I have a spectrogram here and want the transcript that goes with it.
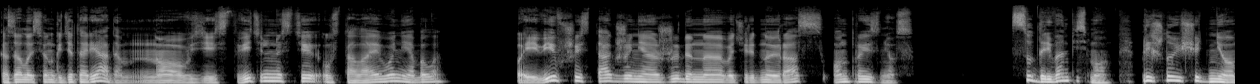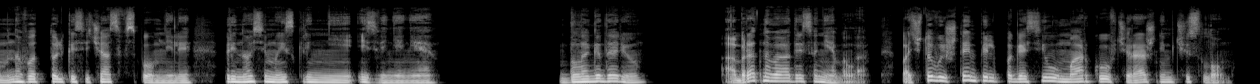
Казалось, он где-то рядом, но в действительности у стола его не было. Появившись так же неожиданно в очередной раз, он произнес. «Сударь, вам письмо. Пришло еще днем, но вот только сейчас вспомнили. Приносим искренние извинения». «Благодарю». Обратного адреса не было. Почтовый штемпель погасил марку вчерашним числом.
